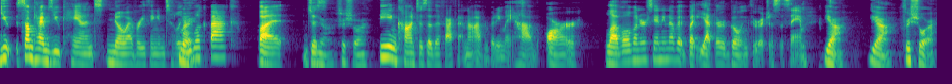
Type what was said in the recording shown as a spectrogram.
you sometimes you can't know everything until right. you look back, but just yeah, for sure. Being conscious of the fact that not everybody might have our level of understanding of it, but yet they're going through it just the same. Yeah. Yeah, for sure.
